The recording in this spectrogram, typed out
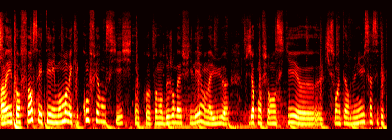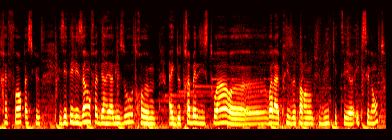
Alors l'année temps fort, ça a été les moments avec les conférenciers. Donc euh, pendant deux jours d'affilée, on a eu euh, plusieurs conférenciers euh, qui sont intervenus. Ça, c'était très fort parce que ils étaient les uns en fait derrière les autres, avec de très belles histoires. voilà, la prise de parole en public était excellente.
